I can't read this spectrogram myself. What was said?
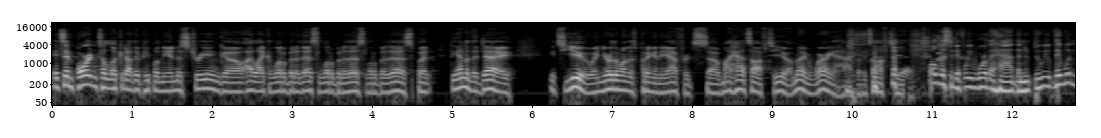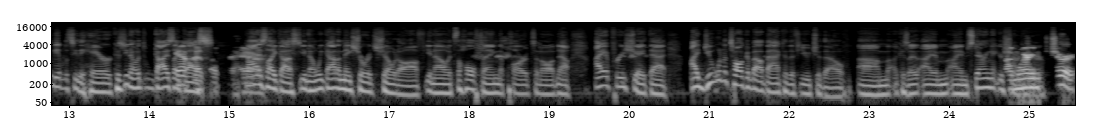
it's important to look at other people in the industry and go, I like a little bit of this, a little bit of this, a little bit of this. But at the end of the day, it's you and you're the one that's putting in the efforts. So my hat's off to you. I'm not even wearing a hat, but it's off to you. well, listen, if we wore the hat, then we, they wouldn't be able to see the hair because you know it's guys like us, guys like us. You know, we got to make sure it's showed off. You know, it's the whole thing, the parts and all. Now, I appreciate that. I do want to talk about Back to the Future though, because um, I, I, am I am staring at your. Shirt I'm wearing the shirt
